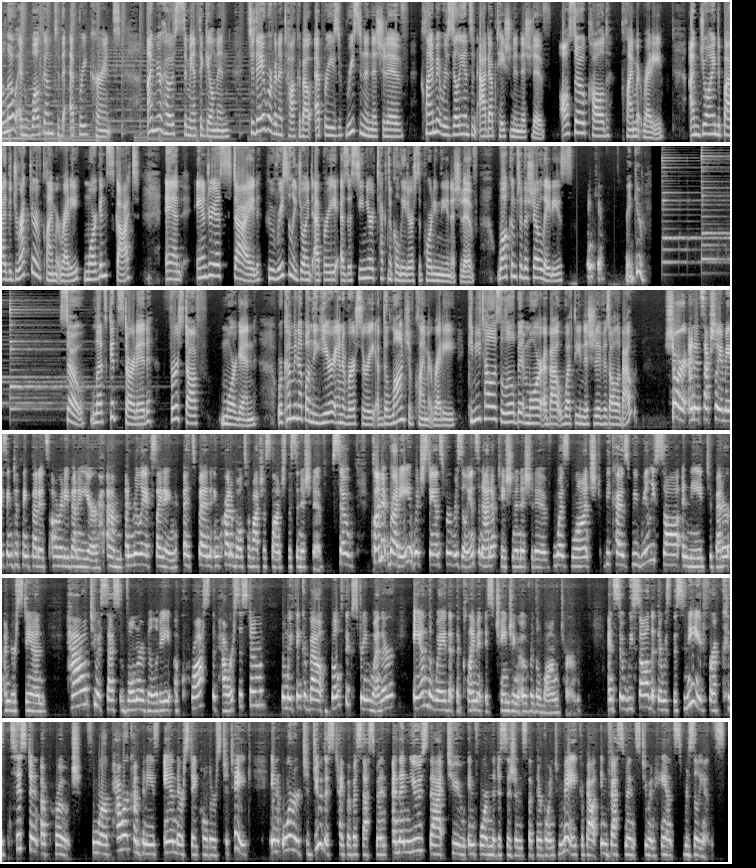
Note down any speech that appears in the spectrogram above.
Hello and welcome to the EPRI Currents. I'm your host, Samantha Gilman. Today we're going to talk about EPRI's recent initiative, Climate Resilience and Adaptation Initiative, also called Climate READi. I'm joined by the director of Climate READi, Morgan Scott, and Andrea Staid, who recently joined EPRI as a senior technical leader supporting the initiative. Welcome to the show, ladies. Thank you. Thank you. So let's get started. First off, Morgan, we're coming up on the year anniversary of the launch of Climate READi. Can you tell us a little bit more about what the initiative is all about? Sure. And it's actually amazing to think that it's already been a year um, and really exciting. It's been incredible to watch us launch this initiative. So, Climate READi, which stands for Resilience and Adaptation Initiative, was launched because we really saw a need to better understand how to assess vulnerability across the power system when we think about both extreme weather and the way that the climate is changing over the long term. And so we saw that there was this need for a consistent approach for power companies and their stakeholders to take in order to do this type of assessment and then use that to inform the decisions that they're going to make about investments to enhance resilience.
